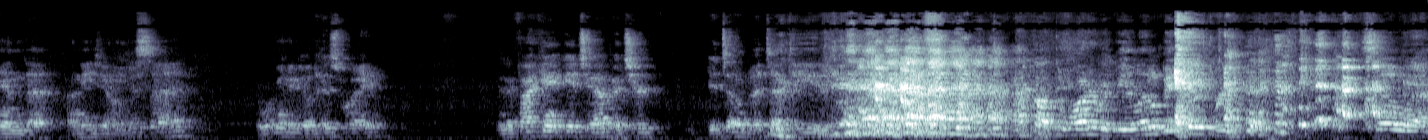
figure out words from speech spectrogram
and uh, I need you on this side, we're going to go this way. And if I can't get you up, it's your it's, on, it's up to you. I thought the water would be a little bit deeper. so, uh,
